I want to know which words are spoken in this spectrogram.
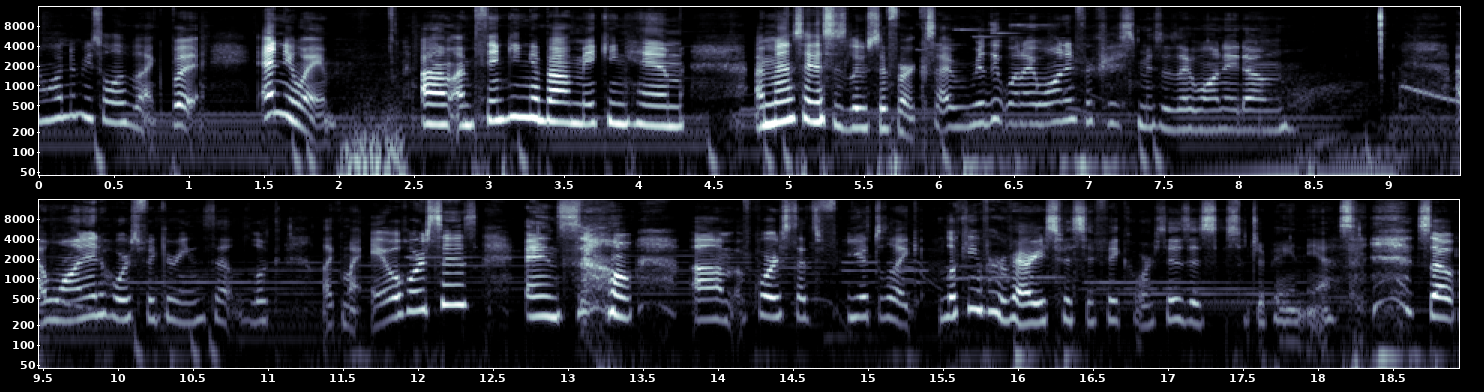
I want to be solid black. But anyway, um, I'm thinking about making him. I'm gonna say this is Lucifer because I really what I wanted for Christmas is I wanted um. I wanted horse figurines that look like my AO horses, and so, um, of course, that's you have to like looking for very specific horses is such a pain in the ass. so,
